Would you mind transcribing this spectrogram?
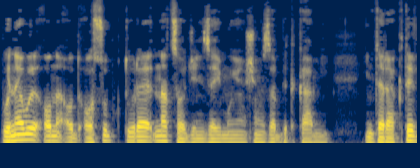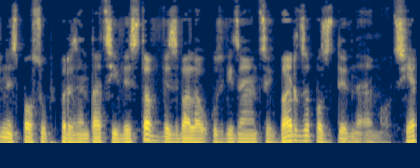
Płynęły one od osób, które na co dzień zajmują się zabytkami. Interaktywny sposób prezentacji wystaw wyzwalał u zwiedzających bardzo pozytywne emocje,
